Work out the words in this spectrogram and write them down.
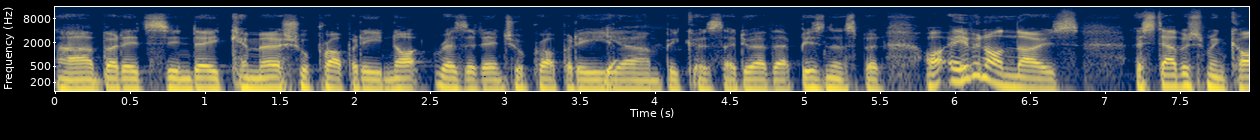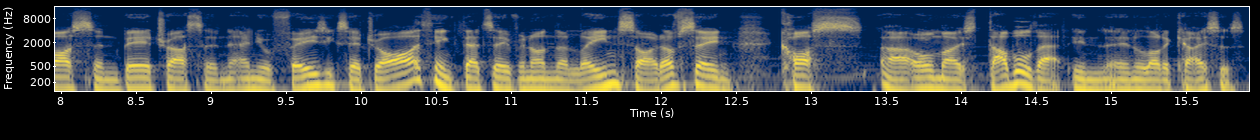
uh, but it's indeed commercial property, not residential property, yep. um, because they do have that business. But uh, even on those establishment costs and bare trusts and annual fees, etc., I think that's even on the lean side. I've seen costs uh, almost double that in in a lot of cases.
